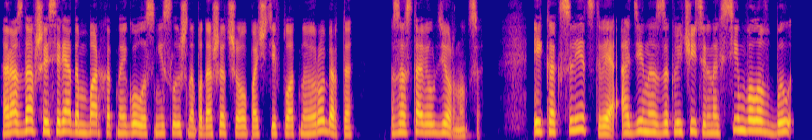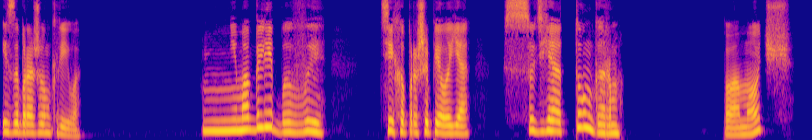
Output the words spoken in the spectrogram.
Раздавшийся рядом бархатный голос неслышно подошедшего почти вплотную Роберта заставил дернуться. И, как следствие, один из заключительных символов был изображен криво. «Не могли бы вы...» — тихо прошипела я. «Судья Тунгарм...» «Помочь?»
